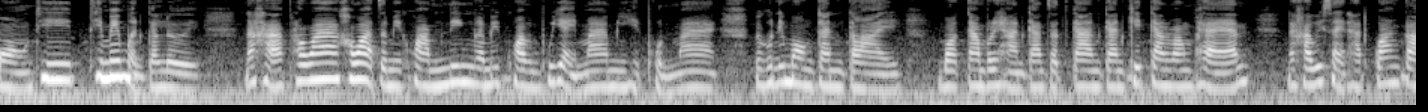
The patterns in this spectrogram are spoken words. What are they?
มองที่ที่ไม่เหมือนกันเลยนะคะ เพราะว่าเขาอาจจะมีความนิ่งและมีความเป็นผู้ใหญ่มาก มีเหตุผลมาก เป็นคนที่มองการไกลบอกการบริหารการจัดการ การคิดการวางแผนนะคะ วิสัยทัศน์กว้างไกล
